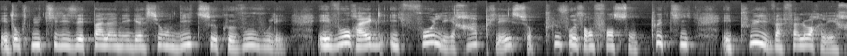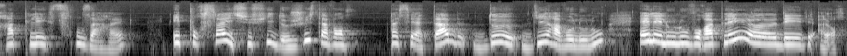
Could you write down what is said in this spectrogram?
Et donc n'utilisez pas la négation, dites ce que vous voulez. Et vos règles, il faut les rappeler, sur plus vos enfants sont petits et plus il va falloir les rappeler sans arrêt. Et pour ça, il suffit de juste avant passer à table, de dire à vos loulous, et les loulous, vous rappelez euh, des... Alors,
